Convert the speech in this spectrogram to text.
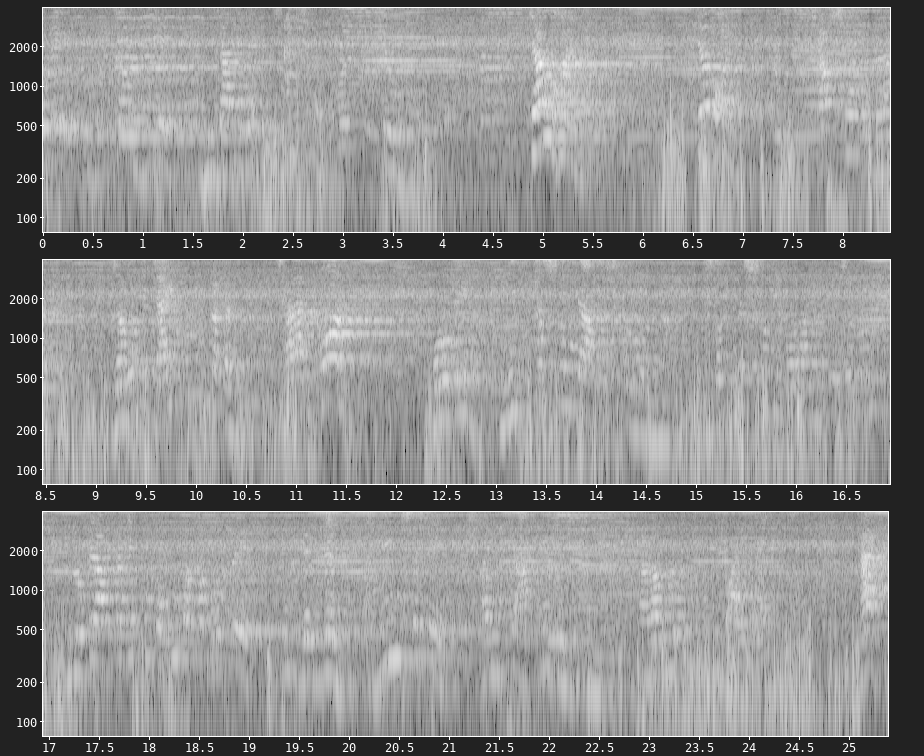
করে কেউ হয় না। কেউ হয় না। সবসময় জগতে যাই করুন না কেন, সারা জীবন কোনোদিন মিথ্যার সঙ্গে আপোষ করবেন না। সত্যের সঙ্গে বলা মিলিয়ে চলুন লোকে আপনাকে একটু কটু কথা বলবে, কিন্তু দেখবেন দিন শেষে শান্তি আপনি পেয়েছেন। তারা লোকে কিন্তু বাইরে হ্যাঁ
